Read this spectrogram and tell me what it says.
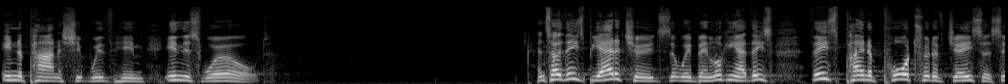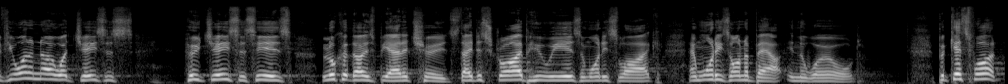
into partnership with Him in this world. And so these Beatitudes that we've been looking at, these, these paint a portrait of Jesus. If you want to know what Jesus, who Jesus is, look at those Beatitudes. They describe who he is and what he's like and what he's on about in the world. But guess what?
